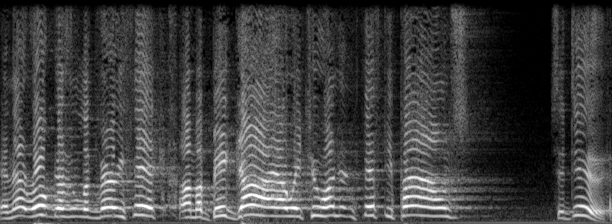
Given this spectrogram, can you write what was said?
and that rope doesn't look very thick. I'm a big guy. I weigh 250 pounds. I said, dude,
